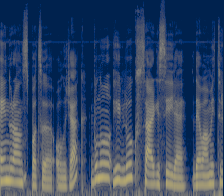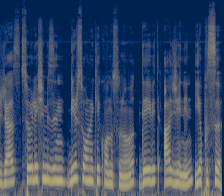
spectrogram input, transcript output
Endurance batığı olacak. Bunu Hivluk sergisiyle devam ettireceğiz. Söyleşimizin bir sonraki konusunu David Aje'nin yapısı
